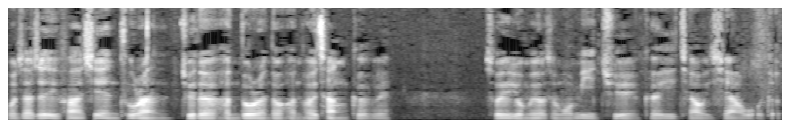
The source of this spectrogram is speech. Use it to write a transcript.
我在这里发现突然觉得很多人都很会唱歌诶所以有没有什么秘诀可以教一下我的？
